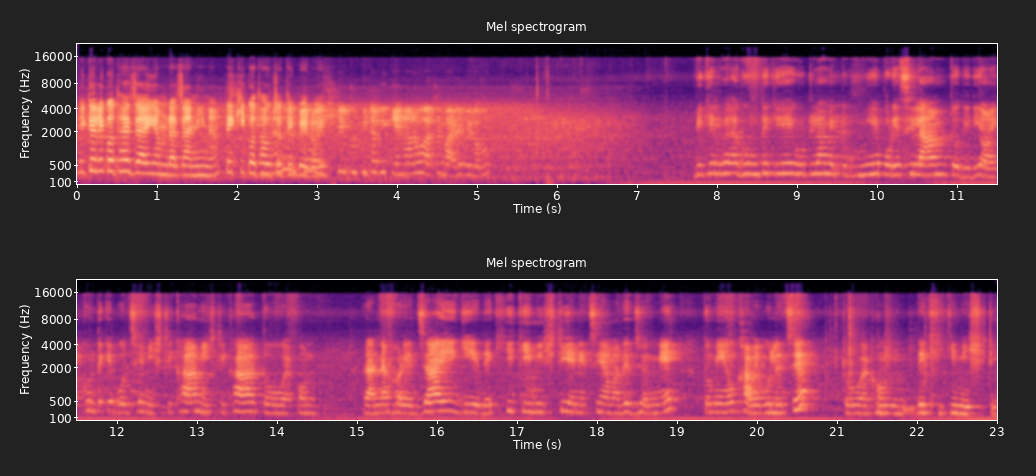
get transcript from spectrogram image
বিকেলে কোথায় যাই আমরা জানি না। দেখি কোথাও যদি বেরোই। আছে বাইরে বিকেলবেলা ঘুম থেকে উঠলাম, একটু ঘুমিয়ে পড়েছিলাম। তো দিদি অনেকক্ষণ থেকে বলছে, মিষ্টি খা মিষ্টি খা। তো এখন রান্নাঘরে যাই, গিয়ে দেখি কি মিষ্টি এনেছে আমাদের জন্যে। তো মেয়েও খাবে বলেছে। তো এখন দেখি কি মিষ্টি।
